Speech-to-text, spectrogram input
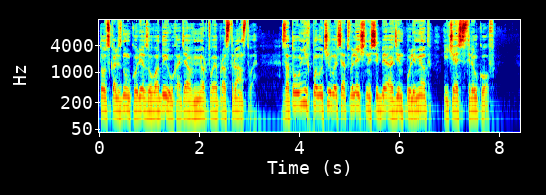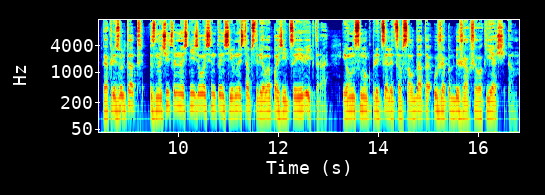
тот скользнул к урезу воды, уходя в мертвое пространство. Зато у них получилось отвлечь на себя один пулемет и часть стрелков – как результат, значительно снизилась интенсивность обстрела позиции Виктора, и он смог прицелиться в солдата, уже подбежавшего к ящикам.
